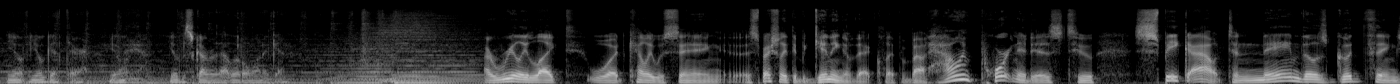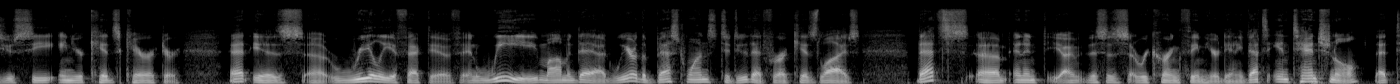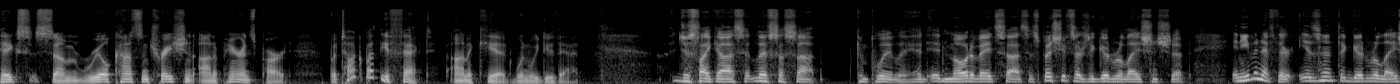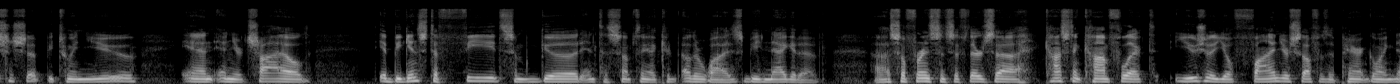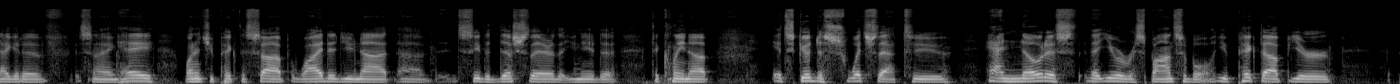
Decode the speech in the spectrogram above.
you'll you'll get there. You'll you'll discover that little one again. I really liked what Kelly was saying, especially at the beginning of that clip, about how important it is to speak out, to name those good things you see in your kid's character. That is uh, really effective. And we, mom and dad, we are the best ones to do that for our kids' lives. That's, um, and this is a recurring theme here, Danny. That's intentional. That takes some real concentration on a parent's part. But talk about the effect on a kid when we do that just like us, it lifts us up completely. It, it, motivates us, especially if there's a good relationship. And even if there isn't a good relationship between you and, and your child, it begins to feed some good into something that could otherwise be negative. Uh, so, for instance, if there's a constant conflict, usually you'll find yourself as a parent going negative, saying, Hey, why don't you pick this up? Why did you not uh, see the dish there that you needed to, to clean up? It's good to switch that to, hey, I noticed that you were responsible. You picked up your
